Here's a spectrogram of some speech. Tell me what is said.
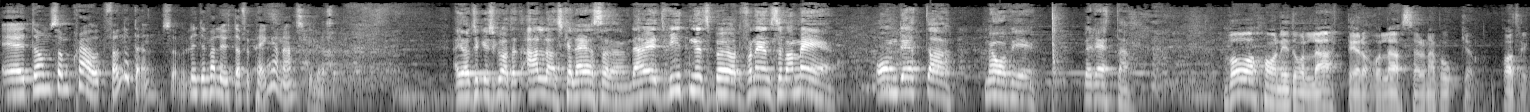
Eh, De som crowdfundat den, så lite valuta för pengarna skulle jag säga. Ja, Jag tycker såklart att alla ska läsa den. Det här är ett vittnesbörd från en som var med. Om detta må vi berätta. Vad har ni då lärt er av att läsa den här boken? Patrik?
